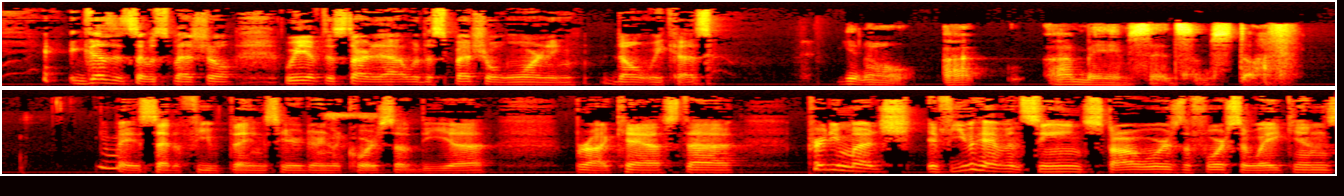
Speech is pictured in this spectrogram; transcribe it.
because it's so special, we have to start it out with a special warning, don't we, cuz? You know, I I may have said some stuff. You may have said a few things here during the course of the uh, broadcast. Uh, pretty much, if you haven't seen Star Wars The Force Awakens,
